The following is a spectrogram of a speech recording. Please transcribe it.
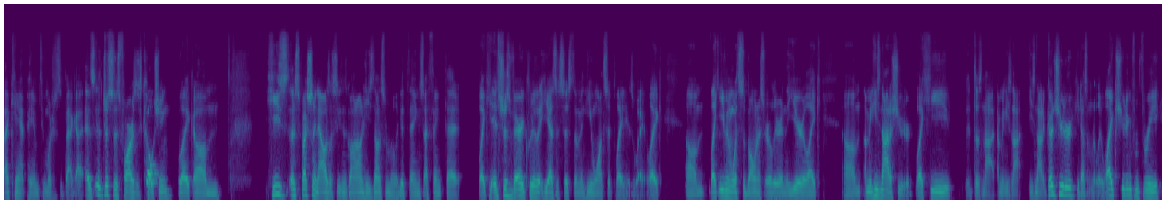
I can't pay him too much as a bad guy. As just as far as his coaching, like um, he's especially now as the season's gone on, he's done some really good things. I think that like it's just very clear that he has a system and he wants it played his way. Like um, like even with Sabonis earlier in the year, like um, I mean, he's not a shooter. Like he does not. I mean, he's not. He's not a good shooter. He doesn't really like shooting from three.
